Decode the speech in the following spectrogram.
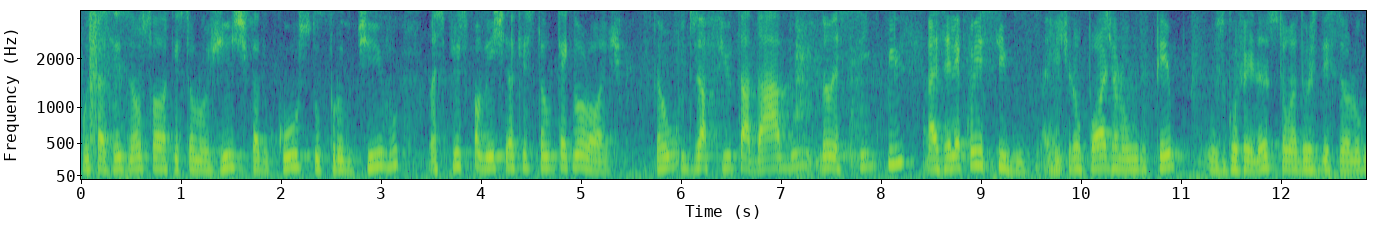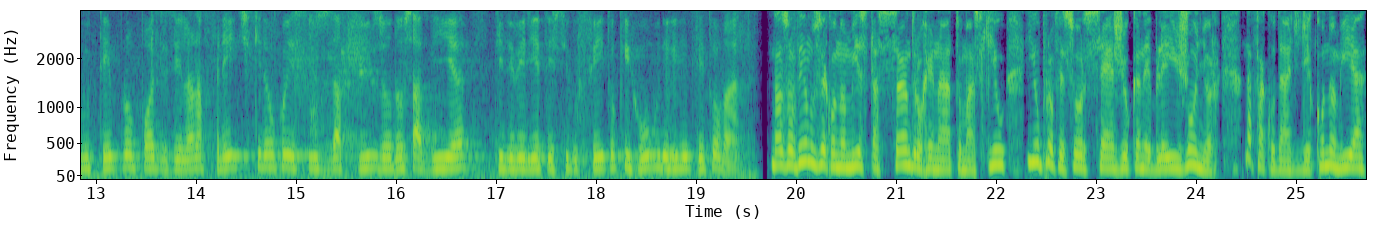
Muitas vezes não só na questão logística, do custo produtivo, mas principalmente na questão tecnológica. Então o desafio está dado, não é simples, mas ele é conhecido. A gente não pode, ao longo do tempo, os governantes, os tomadores de decisão ao longo do tempo, não pode dizer lá na frente que não conhecia os desafios ou não sabia que deveria ter sido feito ou que rumo deveria ter tomado. Nós ouvimos o economista Sandro Renato Masquil e o professor Sérgio Caneblei Júnior, da Faculdade de Economia,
